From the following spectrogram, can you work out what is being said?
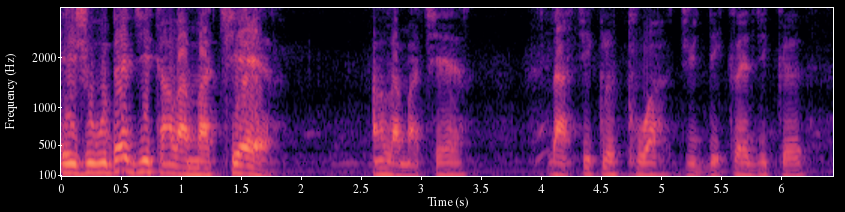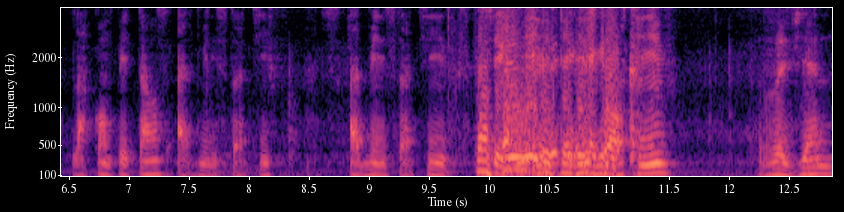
Et je voudrais dire qu'en la matière, en la matière, l'article 3 du décret dit que la compétence administrative, administrative et sportive reviennent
